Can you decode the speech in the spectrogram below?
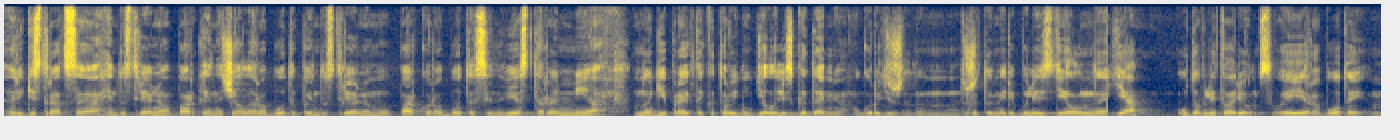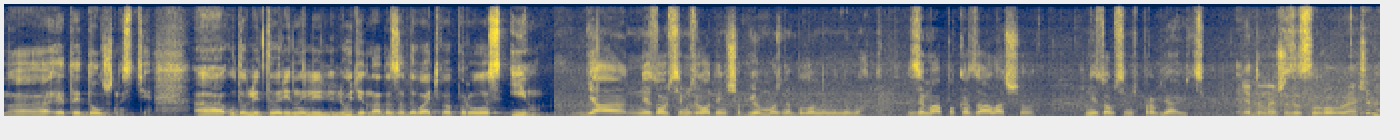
Регистрация индустриального парка и начало работы по индустриальному парку, работа с инвесторами. Многие проекты, которые не делались годами в городе Ж- м, Житомире, были сделаны. Я удовлетворен своей работой на этой должности. А удовлетворены ли люди, надо задавать вопрос им. Я не зовсім згоден, щоб його можна було номінувати. Зима показала, що не зовсім справляються. Я думаю, що заслуговує. Чому?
